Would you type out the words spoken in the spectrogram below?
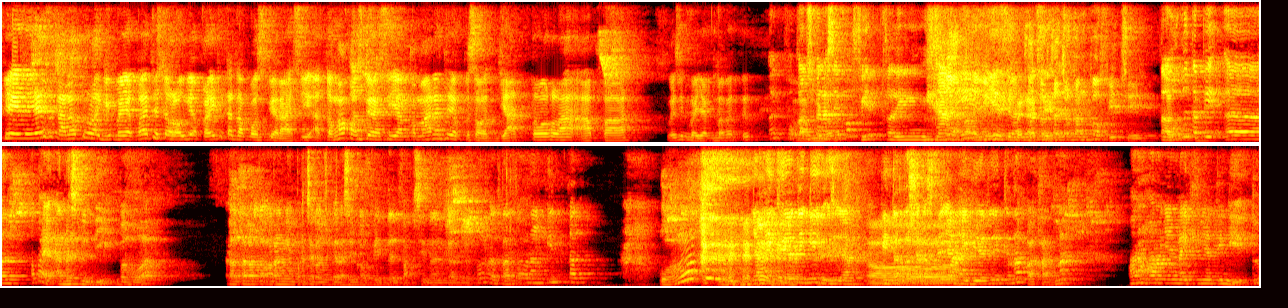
ya intinya sekarang tuh lagi banyak banget cocologi apalagi tentang konspirasi atau enggak konspirasi yang kemarin tuh yang pesawat jatuh lah apa. Gue sih banyak banget tuh. Eh, konspirasi covid paling Nah, Nah, iya sih, benar sih. cocok-cocokan COVID sih. tahu tuh tapi eh, apa ya ada studi bahwa rata-rata orang yang percaya konspirasi covid dan vaksin dan kanker itu rata-rata orang pintar Wah. yang IQ-nya tinggi gitu sih ya Oh. pintar tuh seharusnya yang IQ-nya tinggi kenapa karena orang-orang yang IQ-nya tinggi itu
